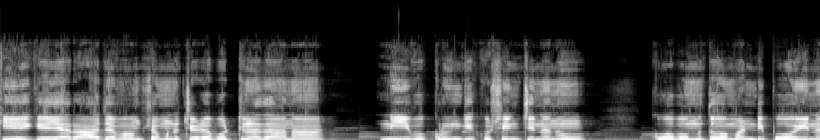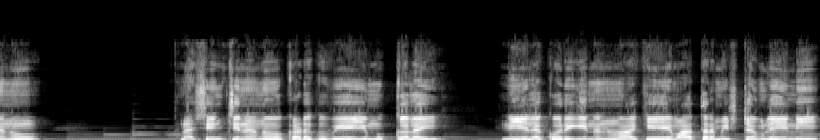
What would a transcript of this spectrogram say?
కేకేయ రాజవంశమును చెడబుట్టినదానా నీవు కృంగి కుషించినను కోపముతో మండిపోయినను నశించినను కడకు వేయి ముక్కలై నేల కొరిగినను నాకేమాత్రం ఇష్టం లేని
